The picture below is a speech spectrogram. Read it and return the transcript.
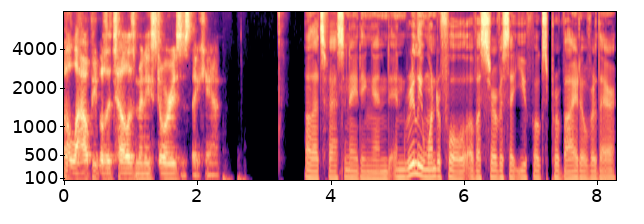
allow people to tell as many stories as they can. Oh, that's fascinating and and really wonderful of a service that you folks provide over there.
